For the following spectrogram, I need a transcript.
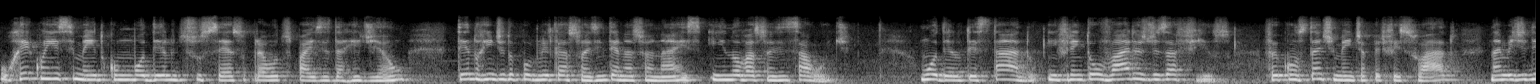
o reconhecimento como modelo de sucesso para outros países da região, tendo rendido publicações internacionais e inovações em saúde. O modelo testado enfrentou vários desafios. Foi constantemente aperfeiçoado na medida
